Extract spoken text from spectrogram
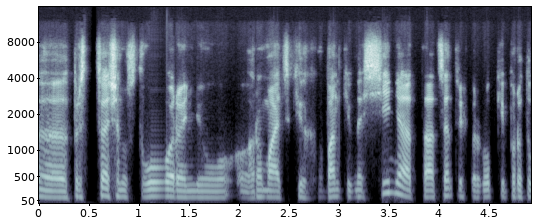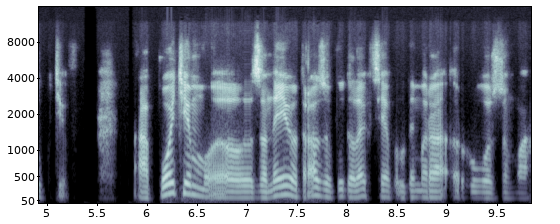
е, присвячену створенню громадських банків насіння та центрів переробки продуктів. А потім е, за нею одразу буде лекція Володимира Розума.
